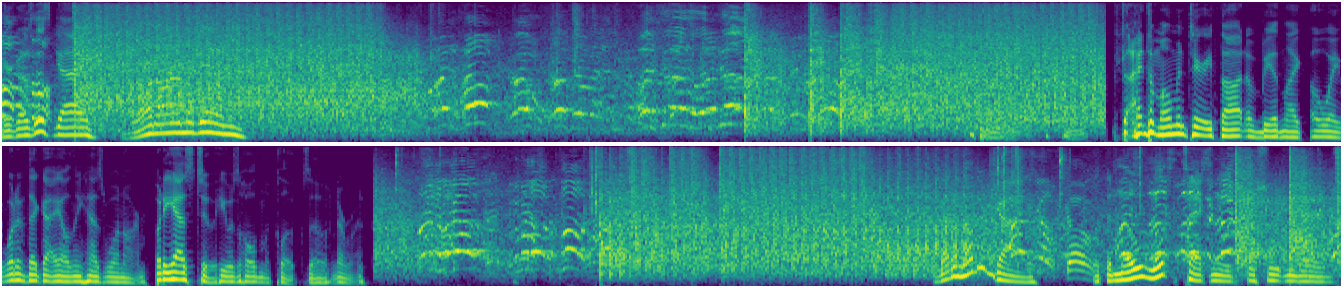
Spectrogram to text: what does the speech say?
Here goes this guy. One arm again. I had the momentary thought of being like, oh, wait, what if that guy only has one arm? But he has two. He was holding the cloak, so never mind. Got another guy with the no look technique for shooting birds.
